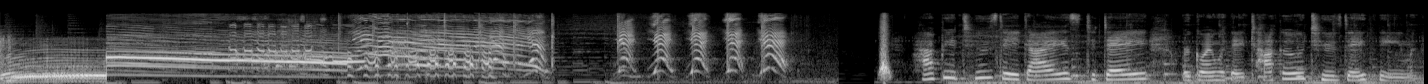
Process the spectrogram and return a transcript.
Ah! Happy Tuesday, guys! Today we're going with a Taco Tuesday theme.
